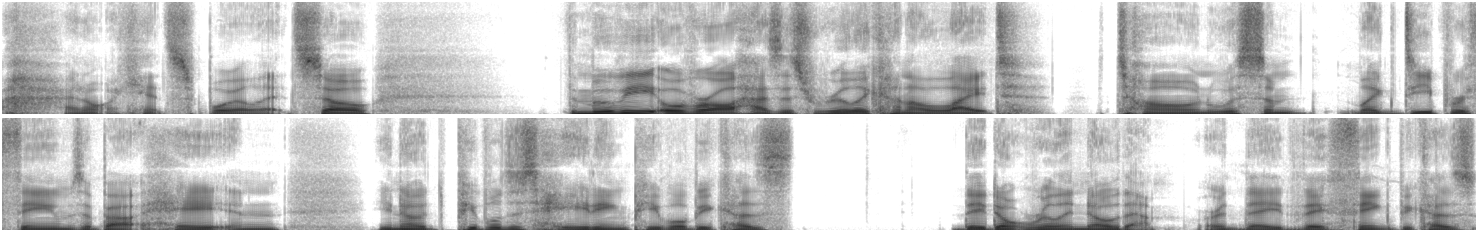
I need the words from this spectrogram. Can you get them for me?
I don't. I can't spoil it. So the movie overall has this really kind of light tone with some like deeper themes about hate and you know people just hating people because they don't really know them or they they think because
